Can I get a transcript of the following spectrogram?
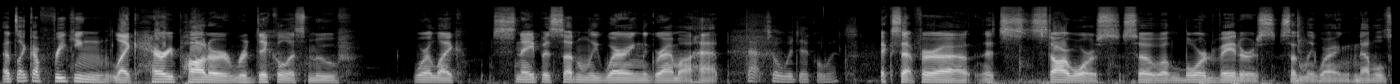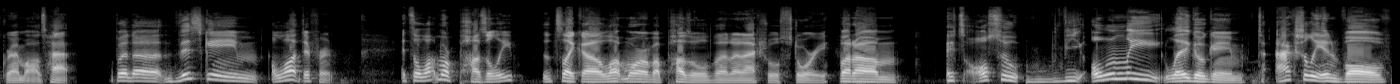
That's like a freaking like Harry Potter ridiculous move, where like Snape is suddenly wearing the grandma hat. That's so ridiculous. Except for uh, it's Star Wars, so uh, Lord Vader's suddenly wearing Neville's grandma's hat. But uh, this game a lot different. It's a lot more puzzly. It's like a lot more of a puzzle than an actual story. But um, it's also the only Lego game to actually involve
